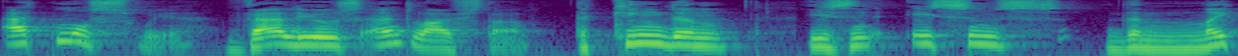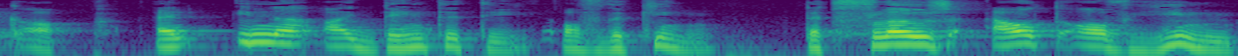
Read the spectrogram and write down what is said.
atmosphere, values and lifestyle. The kingdom is in essence the make-up and inner identity of the king that flows out of him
